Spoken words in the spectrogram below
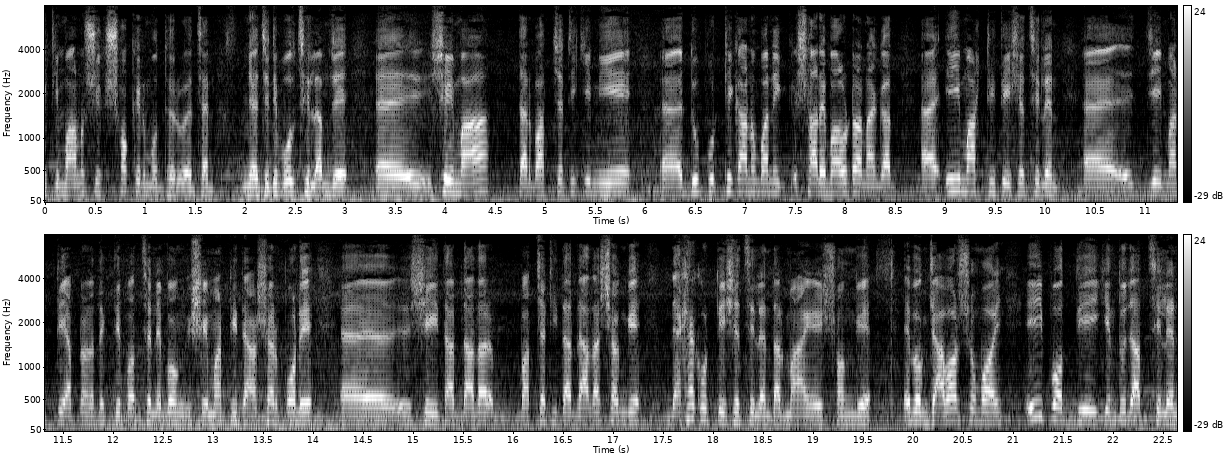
একটি মানসিক শখের মধ্যে রয়েছেন। যেটি বলছিলাম যে সেই মা তার বাচ্চাটিকে নিয়ে দুপুর ঠিক আনুমানিক সাড়ে বারোটা নাগাদ এই মাঠটিতে এসেছিলেন যে মাঠটি আপনারা দেখতে পাচ্ছেন এবং সেই মাঠটিতে আসার পরে সেই তার দাদার, বাচ্চাটি তার দাদার সঙ্গে দেখা করতে এসেছিলেন তার মায়ের সঙ্গে এবং যাওয়ার সময় এই পথ দিয়েই কিন্তু যাচ্ছিলেন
